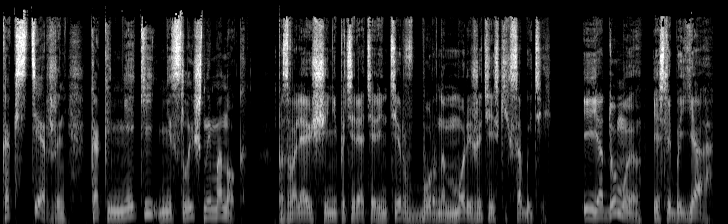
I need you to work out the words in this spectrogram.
как стержень, как некий неслышный манок, позволяющий не потерять ориентир в бурном море житейских событий. И я думаю, если бы я,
